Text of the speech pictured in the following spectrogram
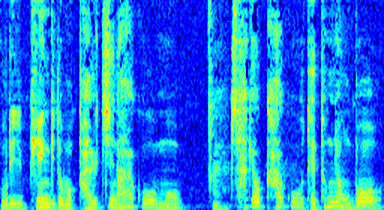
우리 비행기도 막 발진하고 뭐 네. 사격하고 대통령 뭐,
